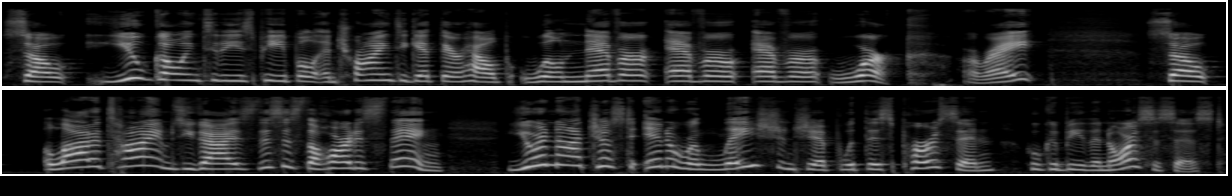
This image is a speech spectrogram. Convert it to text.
So, you going to these people and trying to get their help will never, ever, ever work. All right. So, a lot of times, you guys, this is the hardest thing. You're not just in a relationship with this person who could be the narcissist.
